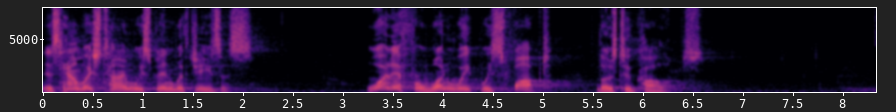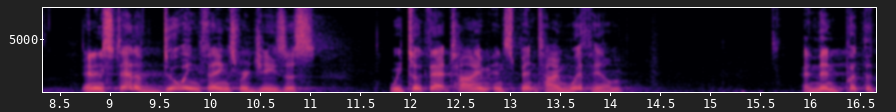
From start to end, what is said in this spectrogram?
is how much time we spend with Jesus. What if for one week we swapped those two columns. And instead of doing things for Jesus, we took that time and spent time with Him, and then put the,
